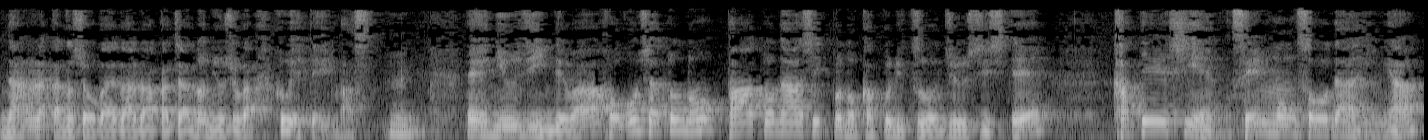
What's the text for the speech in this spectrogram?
何らかの障害がある赤ちゃんの入所が増えています、えー乳児院では保護者とのパートナーシップの確立を重視して家庭支援専門相談員や、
